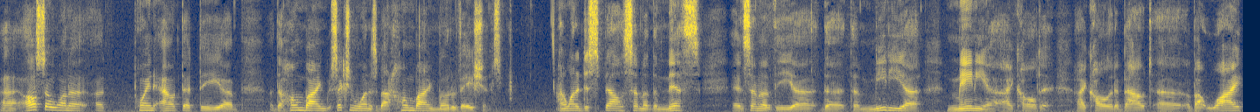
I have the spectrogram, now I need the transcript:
Uh, I also want to uh, point out that the uh, the home buying section one is about home buying motivations. I want to dispel some of the myths and some of the uh, the the media mania I called it. I call it about uh, about why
